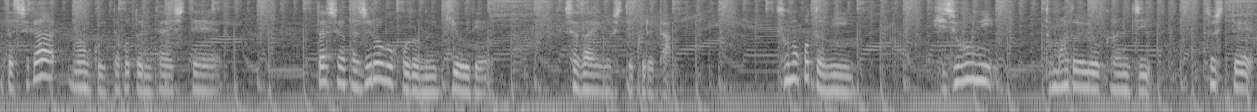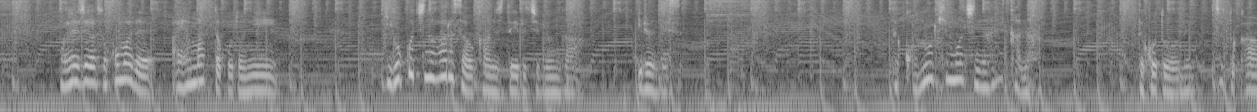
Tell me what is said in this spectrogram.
私が文句を言ったことに対して私がたじろぐほどの勢いで謝罪をしてくれた。そのことに非常に戸惑いを感じそして親父がそこまで謝ったことに居心地の悪さを感じている自分がいるんです。でこの気持ち何かな？ってことをねちょっと考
